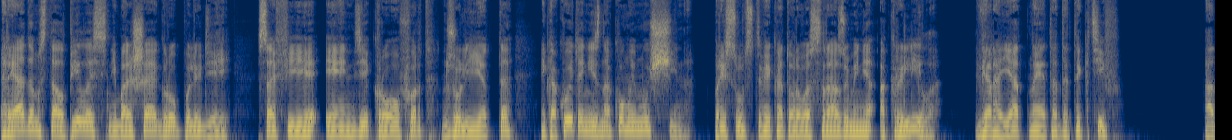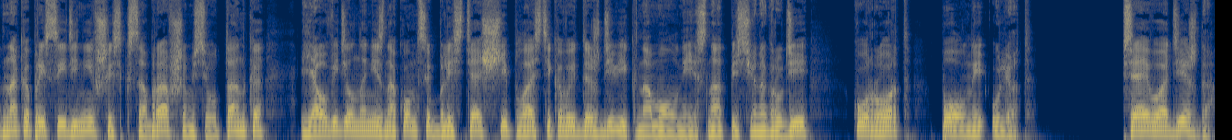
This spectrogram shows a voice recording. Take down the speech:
Рядом столпилась небольшая группа людей – София, Энди, Кроуфорд, Джульетта и какой-то незнакомый мужчина, присутствие которого сразу меня окрылило. Вероятно, это детектив. Однако, присоединившись к собравшимся у танка, я увидел на незнакомце блестящий пластиковый дождевик на молнии с надписью на груди «Курорт. Полный улет». Вся его одежда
